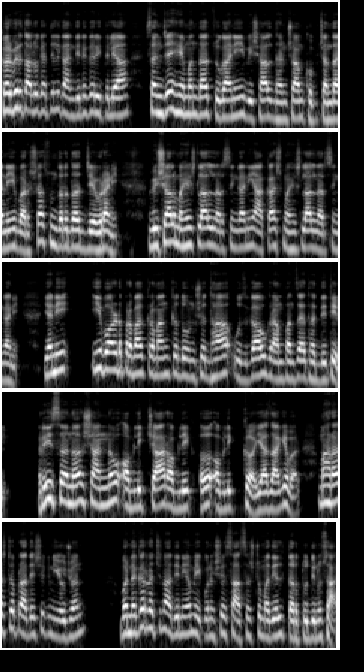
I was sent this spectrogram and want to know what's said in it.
करवीर तालुक्यातील गांधीनगर इथल्या संजय हेमंतदास चुगानी विशाल धनश्याम खुपचंदानी वर्षा सुंदरदास जेवराणी विशाल महेशलाल नरसिंगानी आकाश महेशलाल नरसिंगानी यांनी ई वॉर्ड प्रभाग क्रमांक दोनशे दहा उजगाव ग्रामपंचायत हद्दीतील री सन न शहाण्णव ऑब्लिक चार ऑब्लिक अ ऑब्लिक क या जागेवर महाराष्ट्र प्रादेशिक नियोजन व नगर रचना अधिनियम एकोणीसशे सहासष्ट मधील तरतुदीनुसार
